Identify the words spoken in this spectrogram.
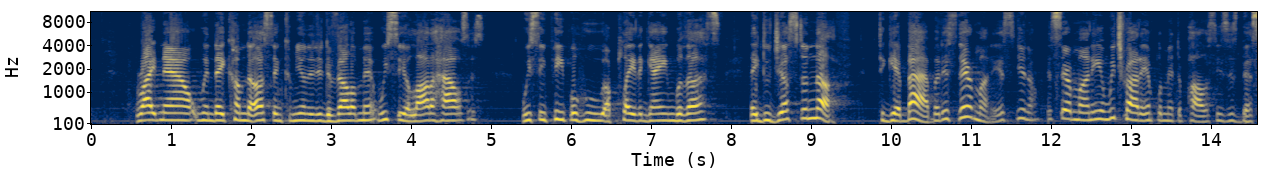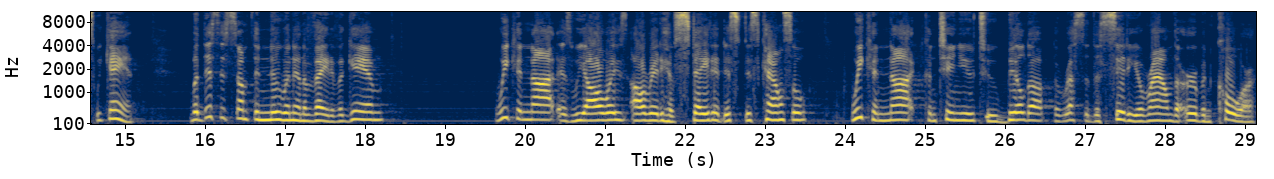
Right now, when they come to us in community development, we see a lot of houses. We see people who play the game with us. They do just enough to get by, but it's their money. It's, you know, it's their money, and we try to implement the policies as best we can. But this is something new and innovative. Again, we cannot, as we always already have stated, this, this council, we cannot continue to build up the rest of the city around the urban core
